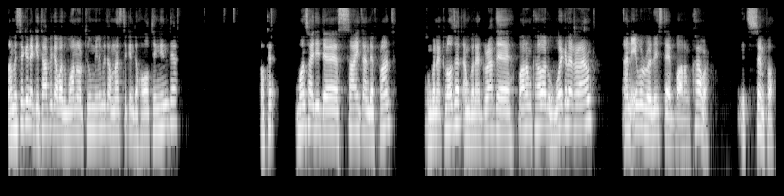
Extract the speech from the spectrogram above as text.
I'm sticking the guitar pick about one or two millimeter. I'm not sticking the whole thing in there. Okay. Once I did the sides and the front, I'm going to close it. I'm going to grab the bottom cover, wiggle it around, and it will release the bottom cover. It's simple.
